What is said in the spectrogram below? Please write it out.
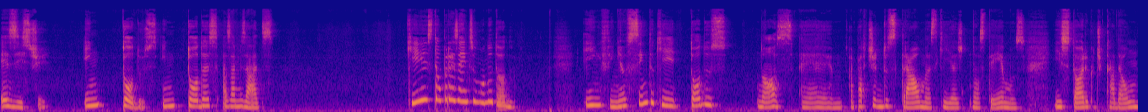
existe em todos, em todas as amizades que estão presentes no mundo todo. E, enfim, eu sinto que todos nós, é, a partir dos traumas que nós temos e histórico de cada um,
